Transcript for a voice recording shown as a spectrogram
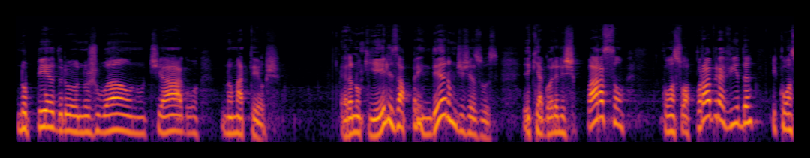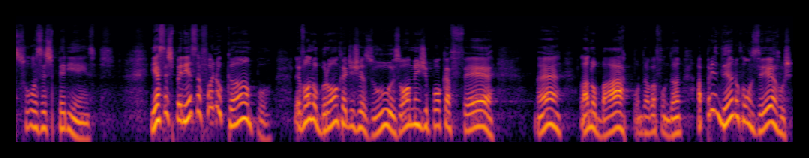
no Pedro, no João, no Tiago, no Mateus. Era no que eles aprenderam de Jesus e que agora eles passam com a sua própria vida e com as suas experiências. E essa experiência foi no campo, levando bronca de Jesus, homens de pouca fé, né, lá no barco, quando estava afundando, aprendendo com os erros,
